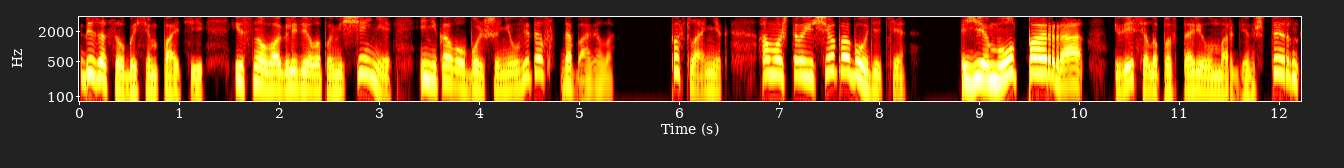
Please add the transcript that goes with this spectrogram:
без особой симпатии и снова оглядела помещение и, никого больше не увидав, добавила. «Посланник, а может, вы еще побудете?» «Ему пора!» — весело повторил Моргенштерн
